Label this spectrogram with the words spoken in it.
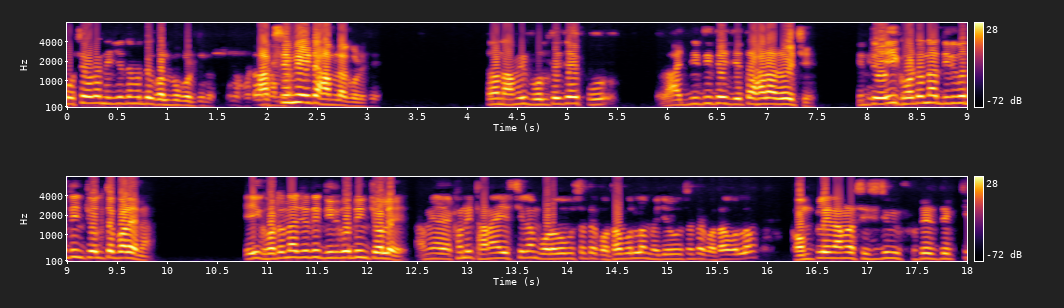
বসে ওরা নিজেদের মধ্যে গল্প করছিল। আকসিমি এটা হামলা করেছে। কারণ আমি বলতে চাই রাজনীতিতে জেতা হারা রয়েছে কিন্তু এই ঘটনা দীর্ঘদিন চলতে পারে না। এই ঘটনা যদি দীর্ঘদিন চলে আমি এখনই থানায় এসেছিলাম বড়বাবুর সাথে কথা বললাম মেজবাবুর সাথে কথা বললাম কমপ্লেন আমরা সিসিটিভি ফুটেজ দেখছি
